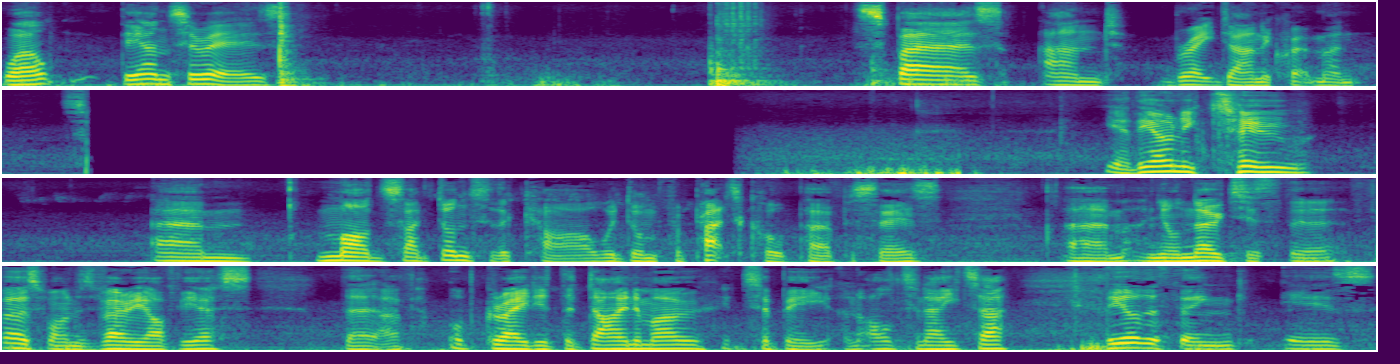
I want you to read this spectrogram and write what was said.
Well, the answer is spares and breakdown equipment. So yeah, the only two um, mods I've done to the car were done for practical purposes. Um, and you'll notice the first one is very obvious that I've upgraded the dynamo to be an alternator. The other thing is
